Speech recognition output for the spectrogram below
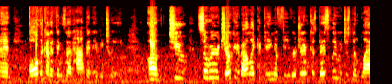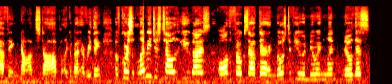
and all the kind of things that happen in between. Um, to so we were joking about like it being a fever dream because basically we've just been laughing nonstop, like about everything. Of course, let me just tell you guys, all the folks out there, and most of you in New England know this.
